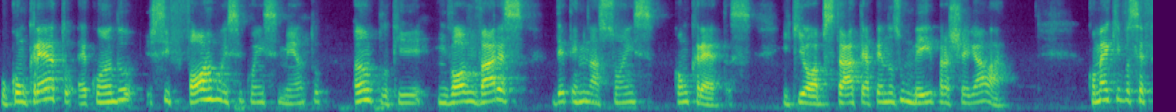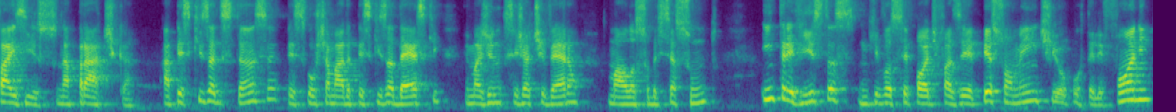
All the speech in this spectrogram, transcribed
O concreto é quando se forma esse conhecimento amplo, que envolve várias determinações concretas, e que o abstrato é apenas um meio para chegar lá. Como é que você faz isso na prática? A pesquisa à distância, ou chamada pesquisa desk, imagino que vocês já tiveram uma aula sobre esse assunto, entrevistas em que você pode fazer pessoalmente ou por telefone,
